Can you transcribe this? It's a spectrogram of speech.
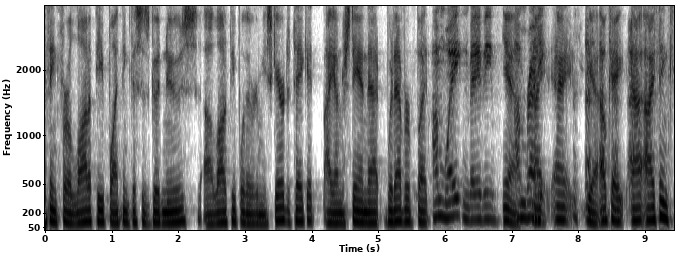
think for a lot of people, I think this is good news. A lot of people that are going to be scared to take it. I understand that, whatever, but I'm waiting, baby. yeah, I'm ready. I, I, yeah, okay. I, I think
